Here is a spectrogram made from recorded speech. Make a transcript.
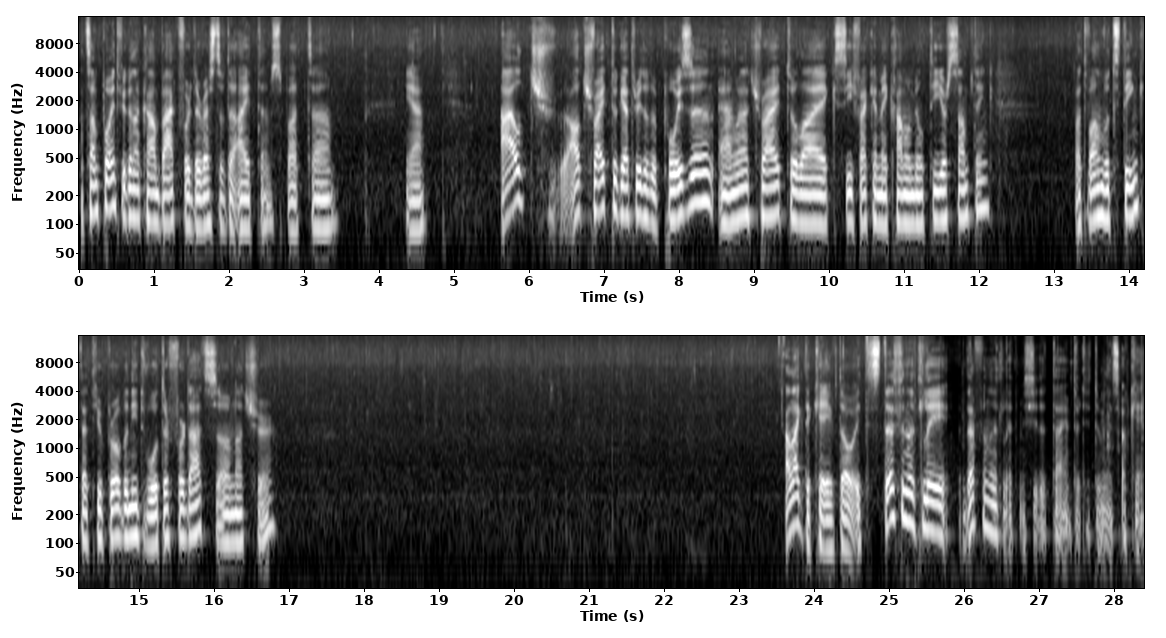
At some point we're gonna come back for the rest of the items, but um, yeah. I'll tr I'll try to get rid of the poison and I'm gonna try to like see if I can make chamomile tea or something. But one would think that you probably need water for that, so I'm not sure. I like the cave though. It's definitely, definitely, let me see the time, 32 minutes. Okay.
